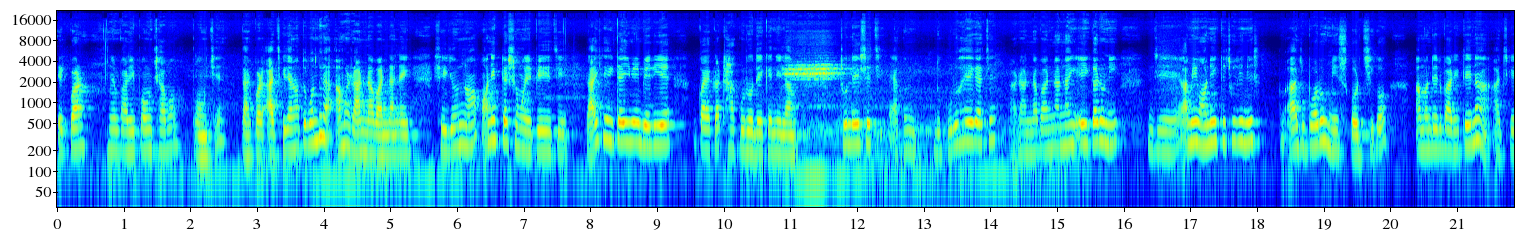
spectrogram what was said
এরপর বাড়ি পৌঁছাবো, পৌঁছে তারপর আজকে জানো তো বন্ধুরা আমার রান্না বান্না নেই, সেই জন্য অনেকটা সময় পেয়েছি, তাই সেই টাইমে বেরিয়ে কয়েকটা ঠাকুরও দেখে নিলাম। চলে এসেছি, এখন দুপুরও হয়ে গেছে, আর রান্না বান্না নাই এই কারণেই যে আমি অনেক কিছু জিনিস আজ বড় মিস করছি গো। আমাদের বাড়িতে না আজকে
